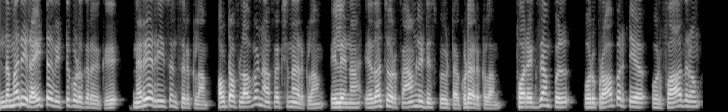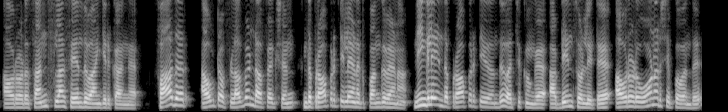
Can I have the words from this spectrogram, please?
இந்த மாதிரி ரைட்டை விட்டு கொடுக்கறதுக்கு நிறைய ரீசன்ஸ் இருக்கலாம். அவுட் ஆஃப் லவ் அண்ட் அஃபெக்ஷனாக இருக்கலாம். இல்லைன்னா ஏதாச்சும் ஒரு ஃபேமிலி டிஸ்பியூட்டாக கூட இருக்கலாம். ஃபார் எக்ஸாம்பிள் ஒரு ப்ராப்பர்ட்டியை ஒரு ஃபாதரும் அவரோட சன்ஸ்லாம் சேர்ந்து வாங்கியிருக்காங்க. Father out of love and affection இந்த ப்ராப்பர்ட்டியில் எனக்கு பங்கு வேணாம். நீங்களே இந்த ப்ராப்பர்ட்டியை வந்து வச்சுக்கோங்க அப்படின்னு சொல்லிட்டு அவரோட ஓனர்ஷிப்பை வந்து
